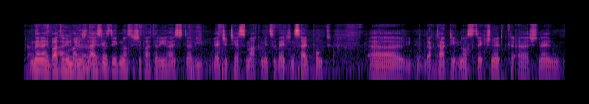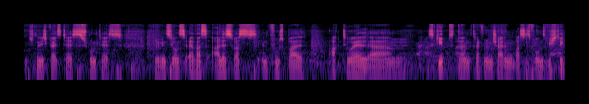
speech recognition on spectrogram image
Dann nein, nein, Batterie meine ich leistungsdiagnostische Batterie heißt, äh, wie, welche Tests machen wir zu welchem Zeitpunkt. Äh, Laktatdiagnostik, Schnell, äh, Schnell, Schnelligkeitstests, Sprungtests, Präventions, äh, was alles, was im Fußball aktuell ähm, es gibt, dann treffen wir Entscheidungen, was ist für uns wichtig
